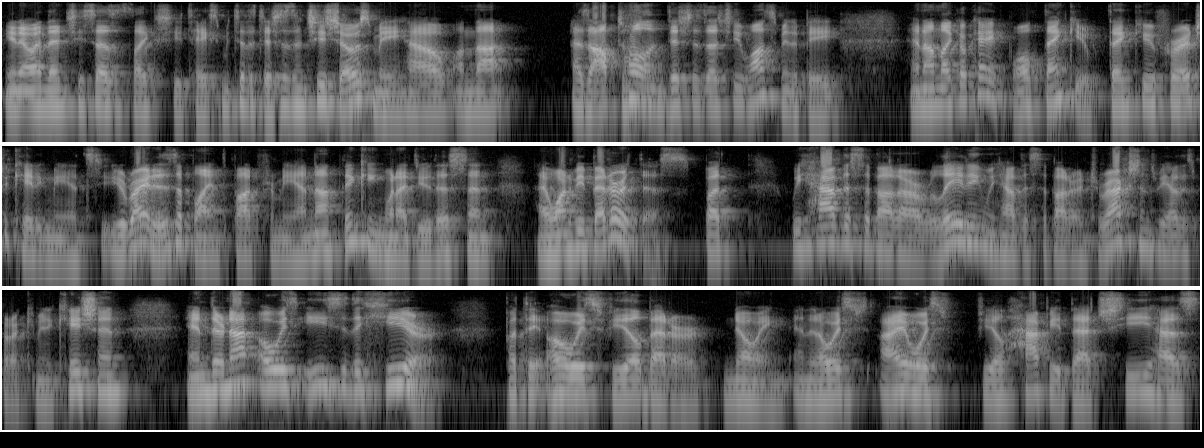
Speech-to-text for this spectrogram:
You know, and then she says, like, she takes me to the dishes and she shows me how I'm not as optimal in dishes as she wants me to be. And I'm like, okay, well, thank you. Thank you for educating me. It's you're right, it is a blind spot for me. I'm not thinking when I do this and I want to be better at this. But we have this about our relating, we have this about our interactions, we have this about our communication, and they're not always easy to hear, but they always feel better knowing. And it always, I always feel happy that she has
